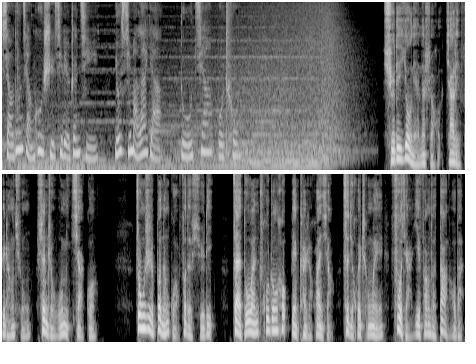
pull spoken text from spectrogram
小东讲故事系列专辑由喜马拉雅独家播出。徐丽幼年的时候，家里非常穷，甚至无米下锅，终日不能果腹的徐丽，在读完初中后，便开始幻想自己会成为富甲一方的大老板。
